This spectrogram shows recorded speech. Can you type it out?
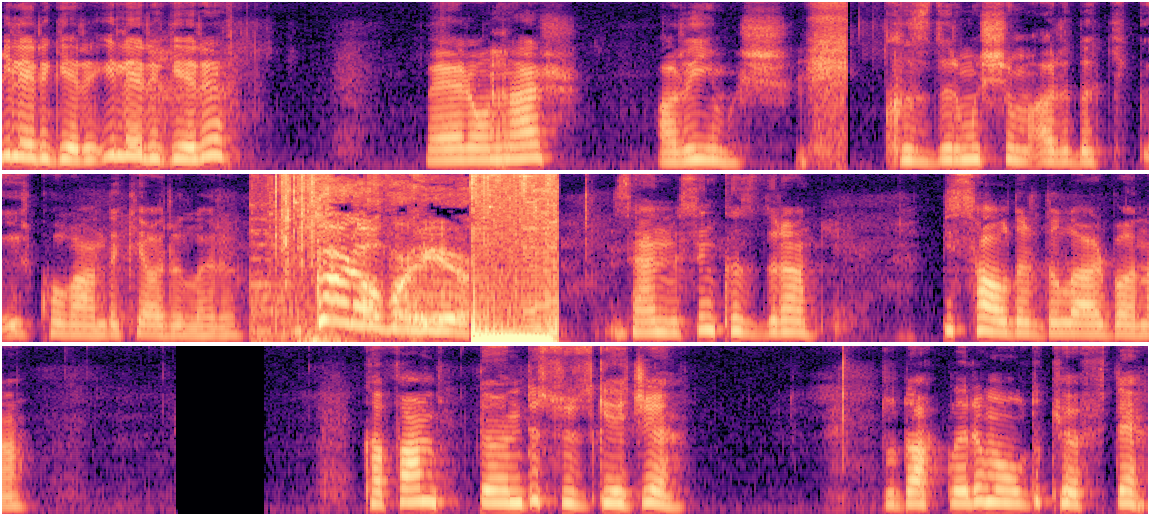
ileri geri ileri geri. Meğer onlar arıymış. Kızdırmışım arıdaki kovandaki arıları. Get over here! Sen misin kızdıran? Bir saldırdılar bana. Kafam döndü süzgeci. Dudaklarım oldu köfte.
